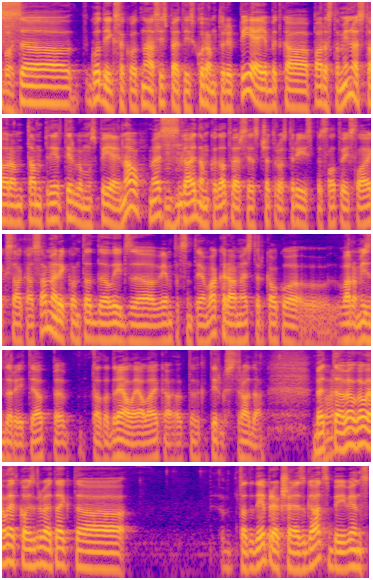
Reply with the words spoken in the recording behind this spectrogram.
Es, uh, godīgi sakot, neesmu izpētījis, kuram tur ir pieeja, bet kā parastam investoram tam tirgum mums pieeja nav. Mēs mm -hmm. gaidām, kad atvērsies 4.3 pēc Latvijas laika sākās Amerika, un tad līdz 11. vakarā mēs tur kaut ko varam izdarīt. Ja, Tātad reālajā laikā, tad, kad tirgus strādā. Bet uh, vēl, vēl viena lieta, ko es gribēju teikt. Uh, Tātad iepriekšējais gads bija viens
